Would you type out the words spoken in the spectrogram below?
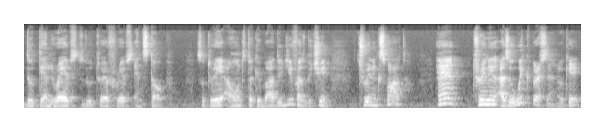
do 10 reps, to do 12 reps and stop. So today I want to talk about the difference between training smart and training as a weak person, okay?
